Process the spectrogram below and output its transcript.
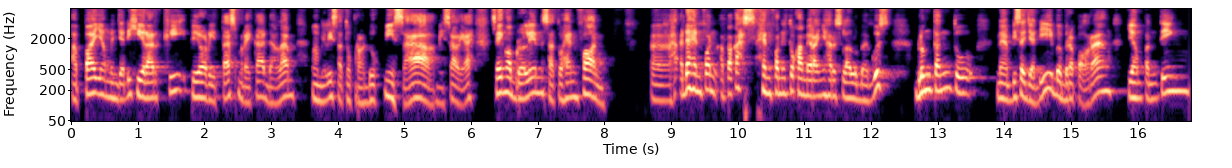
Apa yang menjadi hierarki prioritas mereka dalam memilih satu produk. Misal, misal ya, saya ngobrolin satu handphone. Uh, ada handphone, apakah handphone itu kameranya harus selalu bagus? Belum tentu. Nah, bisa jadi beberapa orang yang penting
